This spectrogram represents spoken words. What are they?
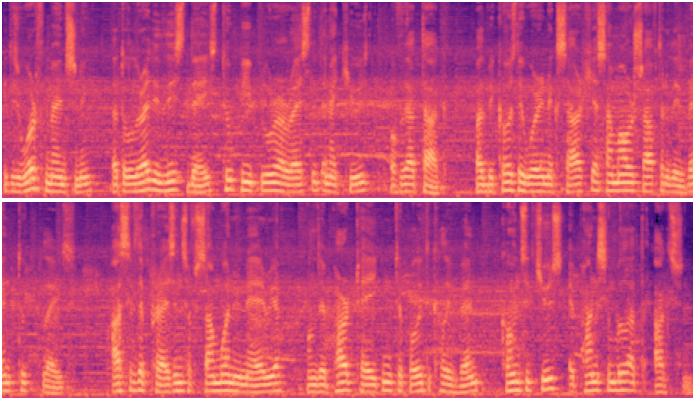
It is worth mentioning that already these days two people were arrested and accused of the attack, but because they were in Exarchia some hours after the event took place, as if the presence of someone in an area on the partaking to a political event constitutes a punishable action.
